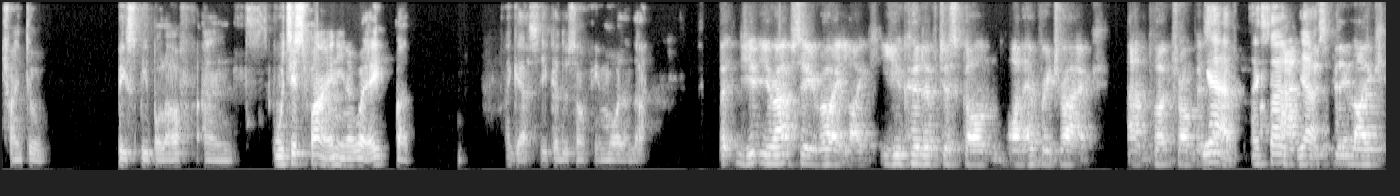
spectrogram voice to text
trying to piss people off, and which is fine in a way, but I guess you could do something more than that. But you, are absolutely right. Like you could have just gone on every track and put trumpets. Yeah, I said. And yeah, just be like,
